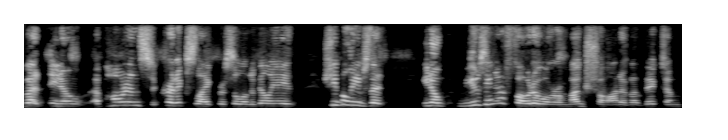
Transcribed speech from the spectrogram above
But, you know, opponents, critics like Priscilla de Villiers, she believes that, you know, using a photo or a mugshot of a victim,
